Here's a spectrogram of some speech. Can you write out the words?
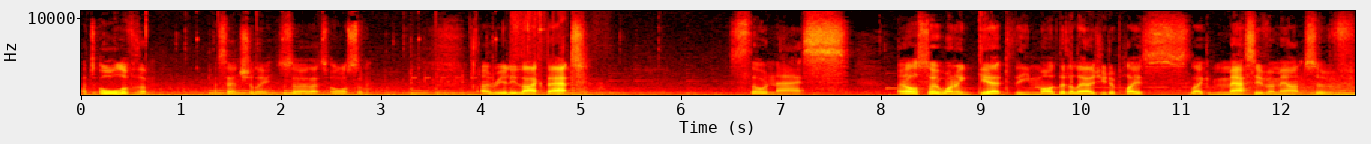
That's all of them, essentially. So that's awesome. I really like that. So nice. I also want to get the mod that allows you to place like massive amounts of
